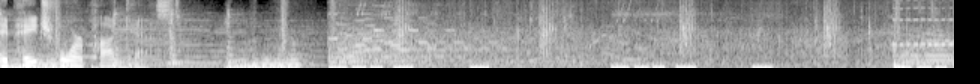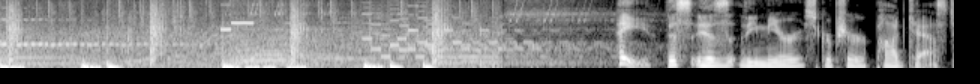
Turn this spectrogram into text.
a Page 4 podcast. Hey, this is the Mere Scripture Podcast.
